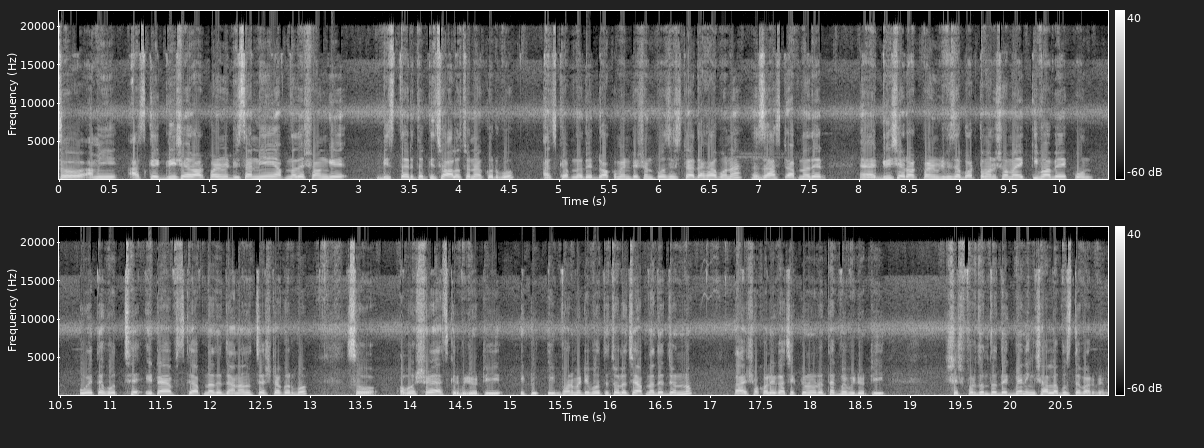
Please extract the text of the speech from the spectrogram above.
সো আমি আজকে গ্রিসের ওয়ার্ক পারমিট ভিসা নিয়েই আপনাদের সঙ্গে বিস্তারিত কিছু আলোচনা করব। আজকে আপনাদের ডকুমেন্টেশন প্রসেসটা দেখাবো না। জাস্ট আপনাদের গ্রিসের ওয়ার্ক পারমিট ভিসা বর্তমান সময়ে কীভাবে, কোন ওয়েতে হচ্ছে, এটা আজকে আপনাদের জানানোর চেষ্টা করব। সো অবশ্যই আজকের ভিডিওটি একটু ইনফরমেটিভ হতে চলেছে আপনাদের জন্য। তাই সকলের কাছে একটু অনুরোধ থাকবে, ভিডিওটি শেষ পর্যন্ত দেখবেন, ইনশাআল্লাহ বুঝতে পারবেন।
